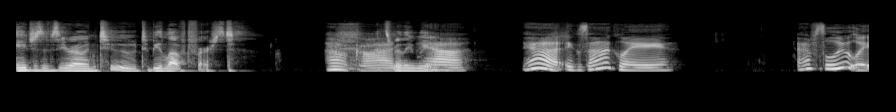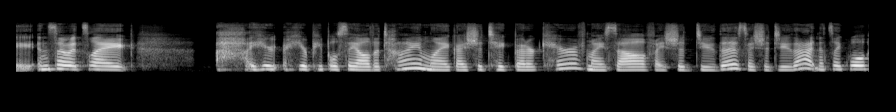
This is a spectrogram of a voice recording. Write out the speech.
ages of zero and two to be loved first? Oh God. That's really weird. Yeah. Yeah, exactly. Absolutely. And so it's like I hear I hear people say all the time like I should take better care of myself. I should do this, I should do that. And it's like, well,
